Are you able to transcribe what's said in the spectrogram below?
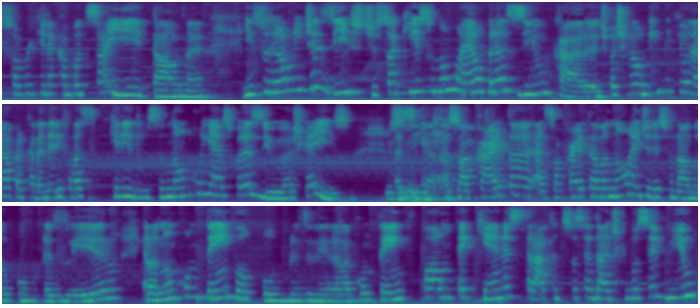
só porque ele acabou de sair e tal, né? Isso realmente existe, só que isso não é o Brasil, cara. Tipo, acho que alguém tem que olhar pra cara dele e falar assim, querido, você não conhece o Brasil. Eu acho que é isso. Isso Assim, é a, a sua carta, a sua carta ela não é direcionada ao povo brasileiro brasileiro, ela não contempla o povo brasileiro, ela contempla um pequeno extrato de sociedade que você viu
